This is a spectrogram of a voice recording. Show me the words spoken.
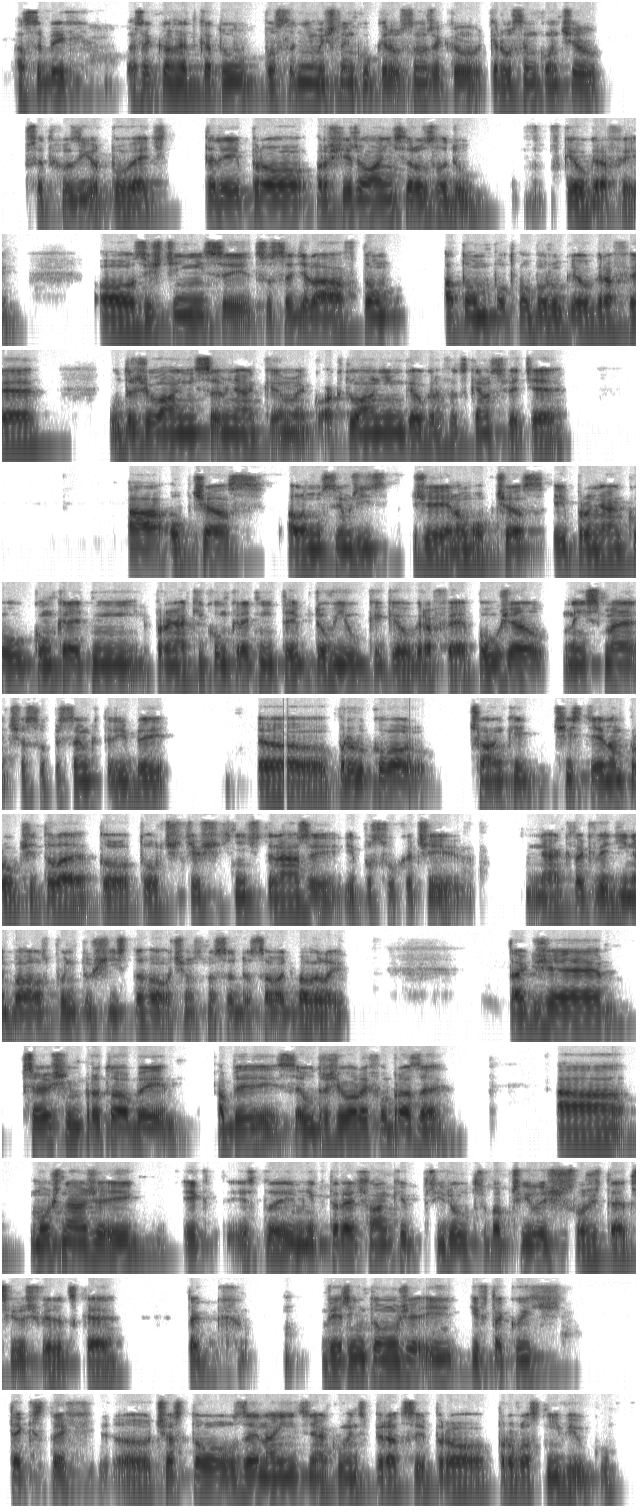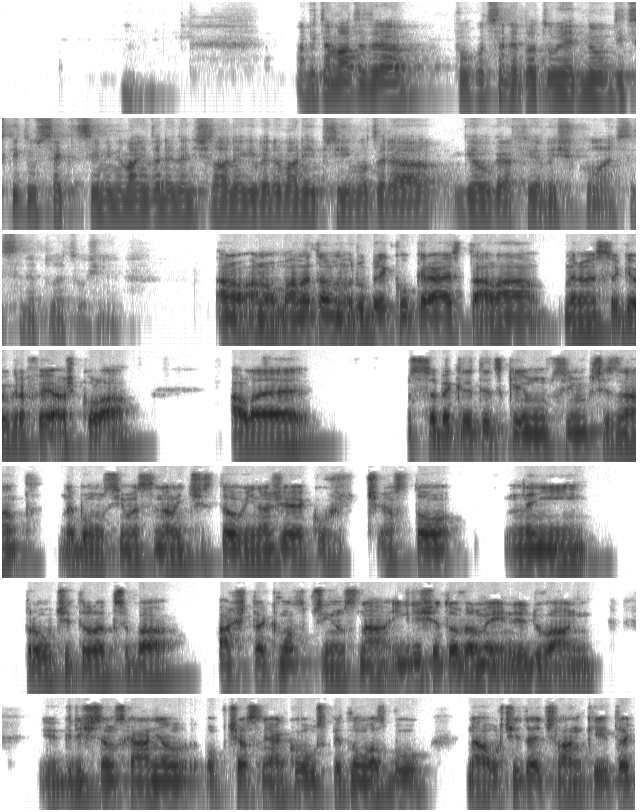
Asi bych řekl hnedka tu poslední myšlenku, kterou jsem řekl, kterou jsem končil předchozí odpověď, tedy pro rozšiřování se rozhledů v geografii, o zjištění si, co se dělá v tom a tom podoboru geografie, udržování se v nějakém jako aktuálním geografickém světě a občas, ale musím říct, že jenom občas i pro, nějakou konkrétní, pro nějaký konkrétní typ do výuky geografie. Bohužel nejsme časopisem, který by uh, produkoval články čistě jenom pro učitele, to, to určitě všichni čtenáři i posluchači nějak tak vědí nebo alespoň tuší z toho, o čem jsme se dosavať bavili. Takže především proto, aby, aby se udržovali v obraze a možná, že i, i jestli jim některé články přijdou třeba příliš složité, příliš vědecké, tak věřím tomu, že i, i v takových textech eh, často lze najít nějakou inspiraci pro, pro vlastní výuku. A vy tam máte teda, pokud se nepletu, jednu vždycky tu sekci, minimálně ten jeden článek je věnovaný přímo teda geografie ve škole, jestli se nepletu, že? Ano, ano, máme tam rubriku, která je stála, jmenuje se Geografie a škola, ale sebekriticky musím přiznat, nebo musíme si nalít čistého vína, že jako často není pro učitele třeba až tak moc přínosná, i když je to velmi individuální. Když jsem scháněl občas nějakou zpětnou vazbu na určité články, tak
